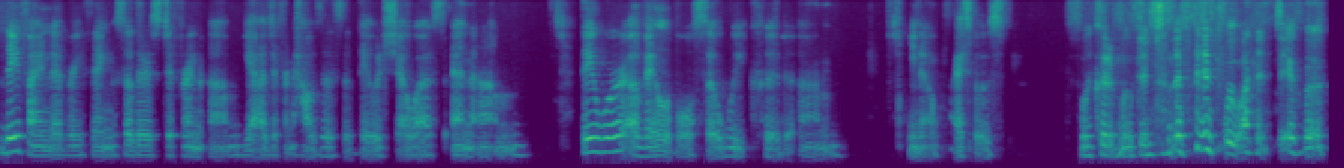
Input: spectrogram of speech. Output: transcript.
they find everything. So there's different um yeah, different houses that they would show us and um they were available so we could um you know, I suppose we could have moved into them if we wanted to.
